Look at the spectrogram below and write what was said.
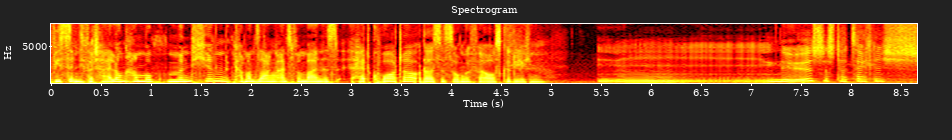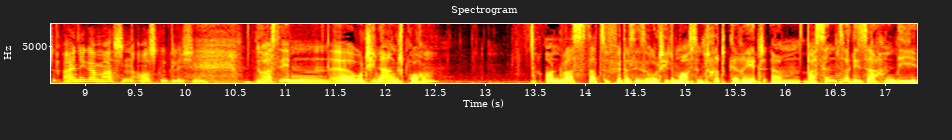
Wie ist denn die Verteilung Hamburg-München? Kann man sagen, eins von beiden ist Headquarter oder ist es ungefähr ausgeglichen? Mm, nö, es ist tatsächlich einigermaßen ausgeglichen. Du hast eben äh, Routine angesprochen. Und was dazu führt, dass diese Routine mal aus dem Tritt gerät. Ähm, was sind so die Sachen, die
